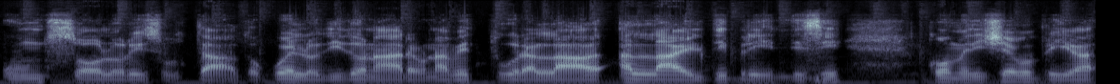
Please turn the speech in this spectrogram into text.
un solo risultato, quello di donare una vettura alla, all'AIL di Brindisi, come dicevo prima,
